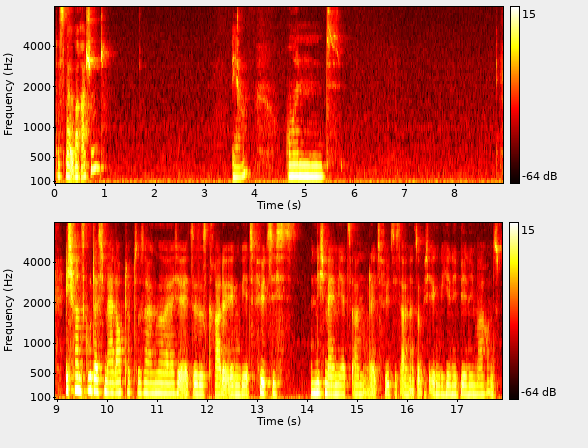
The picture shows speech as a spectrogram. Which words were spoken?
Das war überraschend. Ja. Und ich fand es gut, dass ich mir erlaubt habe zu sagen, so, jetzt ist es gerade irgendwie, jetzt fühlt es sich nicht mehr im Jetzt an oder jetzt fühlt es sich an, als ob ich irgendwie hier eine Birni mache und es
